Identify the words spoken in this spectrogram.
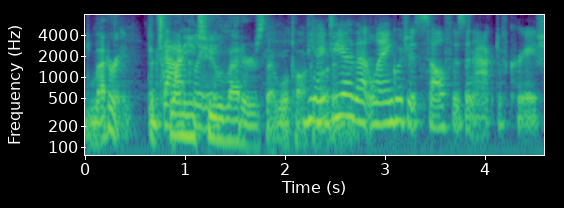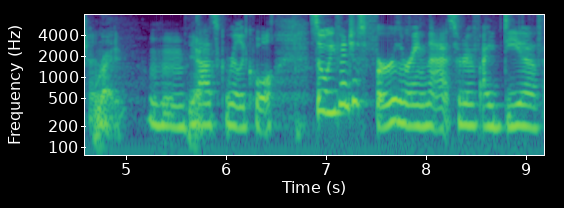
lettering the Exactly. 22 letters that we'll talk the about The idea that language itself is an act of creation. right yeah. That's really cool. So even just furthering that sort of idea of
